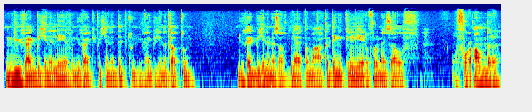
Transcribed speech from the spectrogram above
nu ga ik beginnen leven. Nu ga ik beginnen dit doen. Nu ga ik beginnen dat doen. Nu ga ik beginnen mezelf blij te maken. Dingen creëren voor mezelf. Of voor anderen.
